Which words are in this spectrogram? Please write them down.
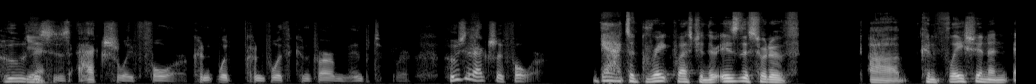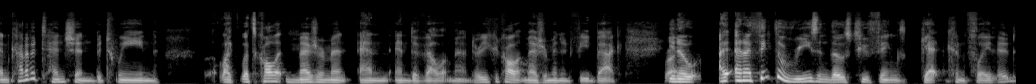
who Yeah. this is actually for con, with con, with confirm in particular? Who's it actually for? Yeah, it's a great question. There is this sort of uh, conflation and, and kind of a tension between like let's call it measurement and and development or you could call it measurement and feedback you know I, and i think the reason those two things get conflated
